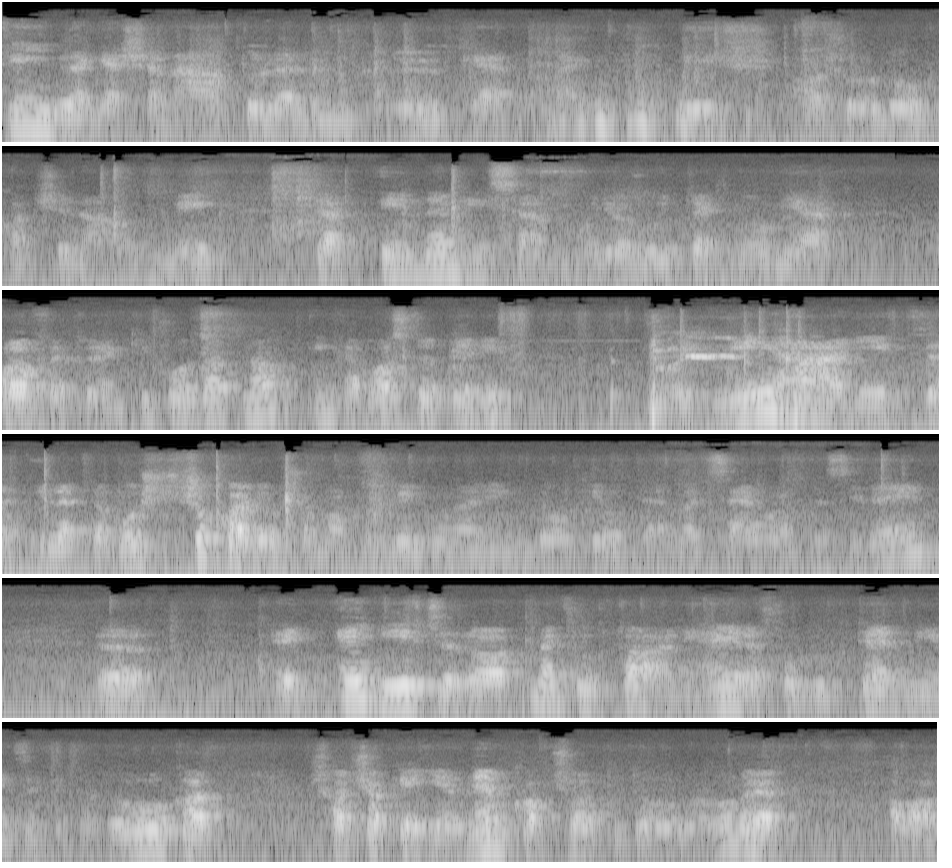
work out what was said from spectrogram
ténylegesen átölelünk nőket, meg, és hasonló dolgokat csinálunk még. Tehát én nem hiszem, hogy az új technológiák alapvetően kiforgatnak, inkább az történik, hogy néhány évtized, illetve most sokkal gyorsabban fog végülni Don Quixote vagy Cervantes idején, egy, egy évtized alatt meg fogjuk találni, helyre fogjuk tenni ezeket a dolgokat, és ha csak egy ilyen nem kapcsolati dologra gondolok, a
